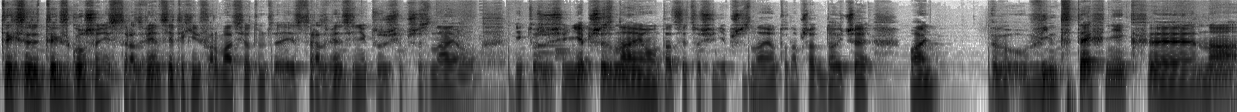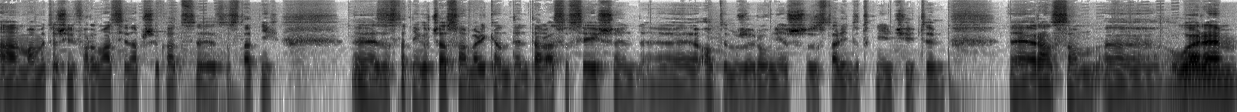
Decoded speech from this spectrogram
tych, tych zgłoszeń jest coraz więcej, tych informacji o tym jest coraz więcej. Niektórzy się przyznają, niektórzy się nie przyznają. Tacy, co się nie przyznają, to na przykład Deutsche Windtechnik. No a mamy też informacje na przykład z ostatnich E, z ostatniego czasu American Dental Association e, o tym, że również zostali dotknięci tym e, ransomware'em.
